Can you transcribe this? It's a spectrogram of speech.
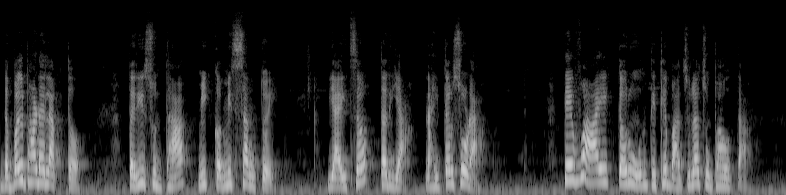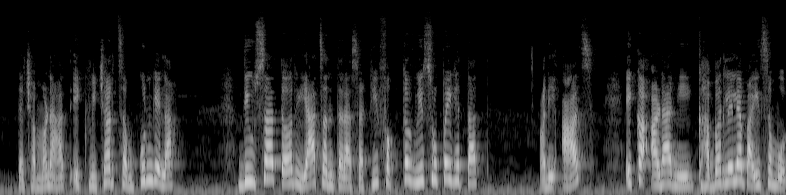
डबल भाडं लागतं. तरीसुद्धा मी कमीच सांगतोय. यायचं तर या नाहीतर सोडा. तेव्हा एक तरुण तिथे बाजूलाच उभा होता. त्याच्या मनात एक विचार चमकून गेला. दिवसा तर याच अंतरासाठी फक्त वीस रुपये घेतात. आणि आज एका अडाणी घाबरलेल्या बाईसमोर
